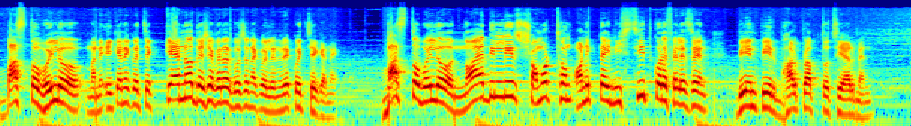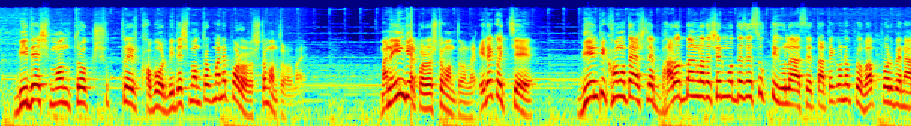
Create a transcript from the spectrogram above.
বাস্তব হইল মানে এখানে করছে কেন দেশে ফেরার ঘোষণা করলেন? এটা করছে এখানে। বাস্তব হইল, নয়াদিল্লির সমর্থন অনেকটাই নিশ্চিত করে ফেলেছেন বিএনপির ভারপ্রাপ্ত চেয়ারম্যান। বিদেশ মন্ত্রক সূত্রের খবর, বিদেশ মন্ত্রক মানে পররাষ্ট্র মন্ত্রণালয়। মানে ইন্ডিয়ার পররাষ্ট্র মন্ত্রণালয়। এটা করছে বিএনপি ক্ষমতায় আসলে ভারত বাংলাদেশের মধ্যে যে চুক্তিগুলো আছে, তাতে কোনো প্রভাব পড়বে না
